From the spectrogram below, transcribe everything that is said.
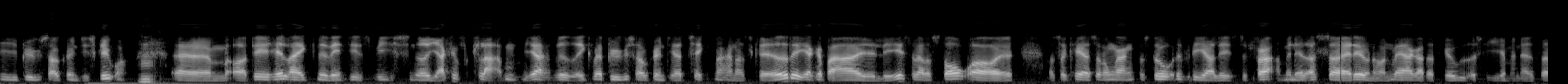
de byggesagkyndige skriver. Mm. Øhm, og det er heller ikke nødvendigvis noget, jeg kan forklare dem. Jeg ved ikke, hvad byggesagkyndige har tænkt, når han har skrevet det. Jeg kan bare øh, læse, hvad der står, og, øh, og så kan jeg så nogle gange forstå det, fordi jeg har læst det før. Men ellers så er det jo en håndværker, der skal ud og sige, at altså,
